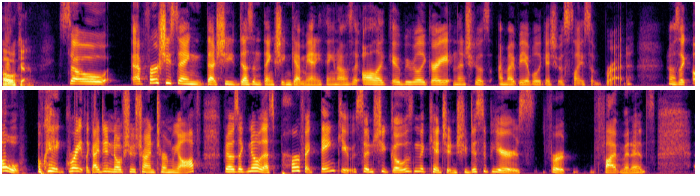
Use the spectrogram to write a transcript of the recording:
Oh, okay. So at first she's saying that she doesn't think she can get me anything, and I was like, oh, like it would be really great. And then she goes, I might be able to get you a slice of bread. And I was like, oh, okay, great. Like I didn't know if she was trying to turn me off, but I was like, no, that's perfect. Thank you. So she goes in the kitchen, she disappears for five minutes,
